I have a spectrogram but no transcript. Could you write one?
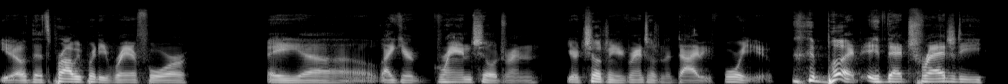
You know, that's probably pretty rare for a uh like your grandchildren your children, your grandchildren to die before you. but if that tragedy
